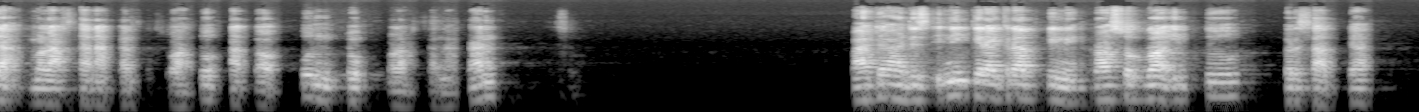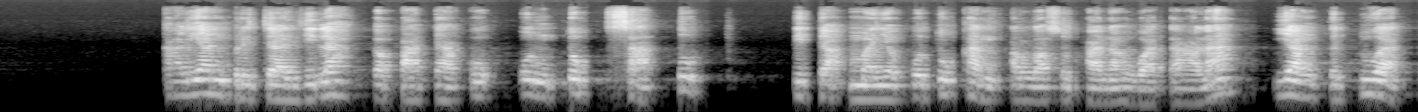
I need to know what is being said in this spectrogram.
tidak melaksanakan sesuatu atau untuk melaksanakan pada hadis ini kira-kira begini Rasulullah itu bersabda kalian berjanjilah kepadaku untuk satu tidak menyekutukan Allah Subhanahu wa taala, yang kedua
